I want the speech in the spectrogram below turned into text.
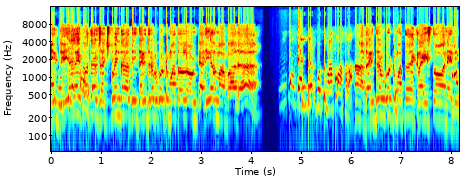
మీరు దెయ్యాలు అయిపోతారు చచ్చిపోయిన తర్వాత ఈ దరిద్రపు కొట్టు మతంలో ఉంటే అది కదా మా బాధ. కొట్టు అసలు దరిద్రపు కొట్టు మతమే క్రైస్తవం అనేది.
